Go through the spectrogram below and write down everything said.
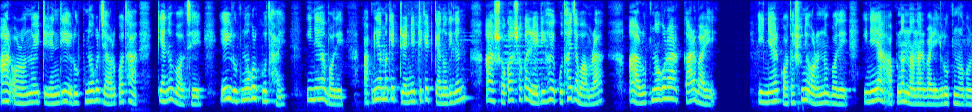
আর অরণ্য এই ট্রেন দিয়ে রূপনগর যাওয়ার কথা কেন বলছে? এই রূপনগর কোথায়? ইনিয়া বলে আপনি আমাকে ট্রেনের টিকিট কেন দিলেন? আর সকাল সকাল রেডি হয়ে কোথায় যাব আমরা? আর রূপনগর আর কার বাড়ি? ইনিয়ার কথা শুনে অরণ্য বলে, ইনিয়া আপনার নানার বাড়ি, রূপনগর।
